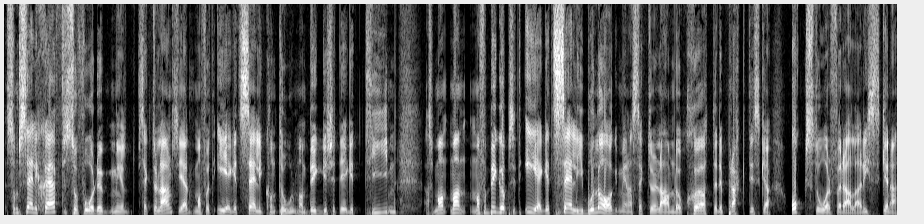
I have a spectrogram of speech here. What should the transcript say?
som säljchef så får du med Sector Larms hjälp, man får ett eget säljkontor, man bygger sitt eget team. Alltså man, man, man får bygga upp sitt eget säljbolag medan Sector Alarm då sköter det praktiska och står för alla riskerna.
